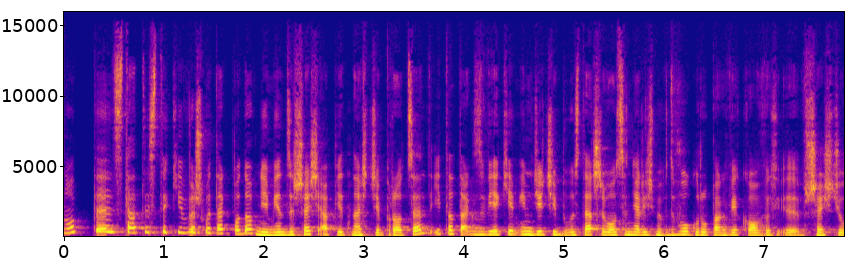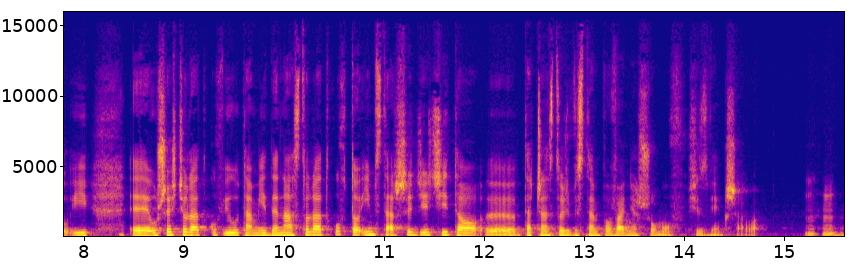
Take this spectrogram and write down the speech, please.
no, te statystyki wyszły tak podobnie, między 6 a 15% i to tak z wiekiem, im dzieci były starsze, bo ocenialiśmy w dwóch grupach wiekowych, e, w sześciu i e, u sześciolatków i u tam jedenastolatków, to im starsze dzieci, to ta częstość występowania szumów się zwiększała. Mhm.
